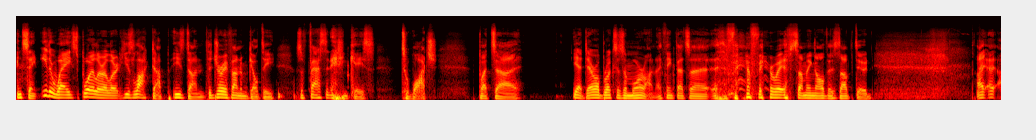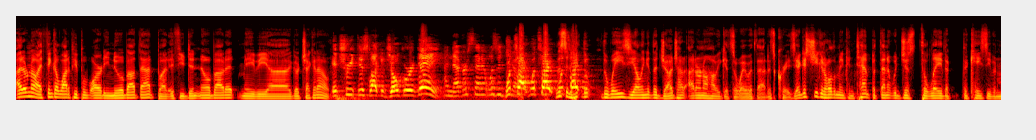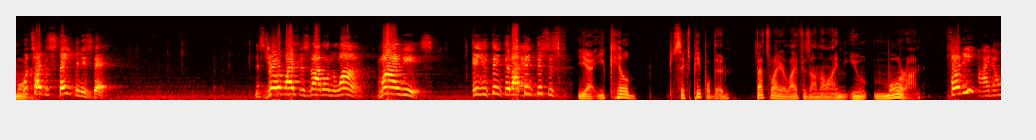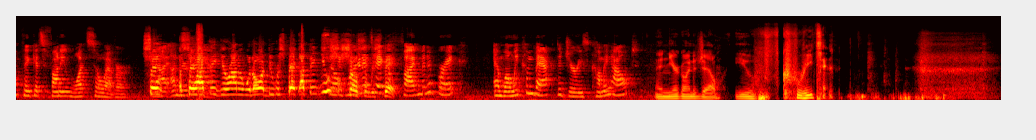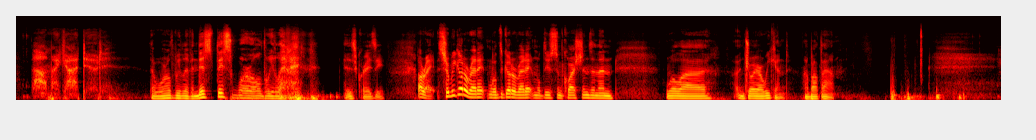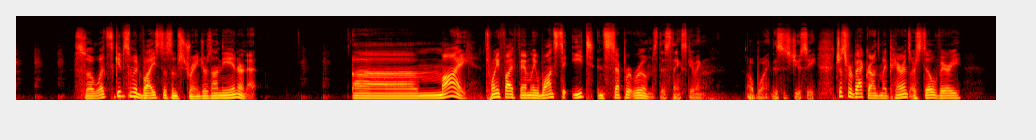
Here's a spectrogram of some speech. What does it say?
Insane. Either way, spoiler alert, he's locked up. He's done. The jury found him guilty. It was a fascinating case to watch. But uh, yeah, Darrell Brooks is a moron. I think that's a, a fair way of summing all this up, dude. I, I I don't know. I think a lot of people already knew about that, but if you didn't know about it, maybe uh, go check it out. And treat this like a joke or a game. I never said it was a What joke. type? What type? Listen, what type? the, of, the way he's yelling at the judge, I, I don't know how he gets away with that. It's crazy. I guess she could hold him in contempt, but then it would just delay the, the case even more. what type of statement is that? Mr. Your life is not on the line. Mine is. And you think that I think this is Yeah, you killed six people, dude. That's why your life is on the line, you moron. Funny? I don't think it's funny whatsoever. So, I so I understand. think, Your Honor, with all due respect, I think you so should show some respect. we're gonna take a five-minute break, and when we come back, the jury's coming out. And you're going to jail, you cretin. Oh my god, dude. The world we live in. This this world we live in is crazy. All right, should we go to Reddit? We'll go to Reddit and we'll do some questions and then we'll uh, enjoy our weekend. How about that? So let's give some advice to some strangers on the internet. Um, my 25 family wants to eat in separate rooms this Thanksgiving. Oh boy, this is juicy. Just for backgrounds, my parents are still very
